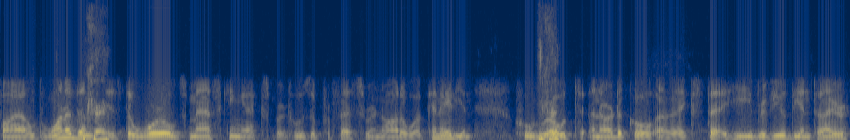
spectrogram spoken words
filed. One of them okay. is the world's masking expert, who's a professor in Ottawa, Canadian, who wrote an article. Uh, ext- he reviewed the entire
